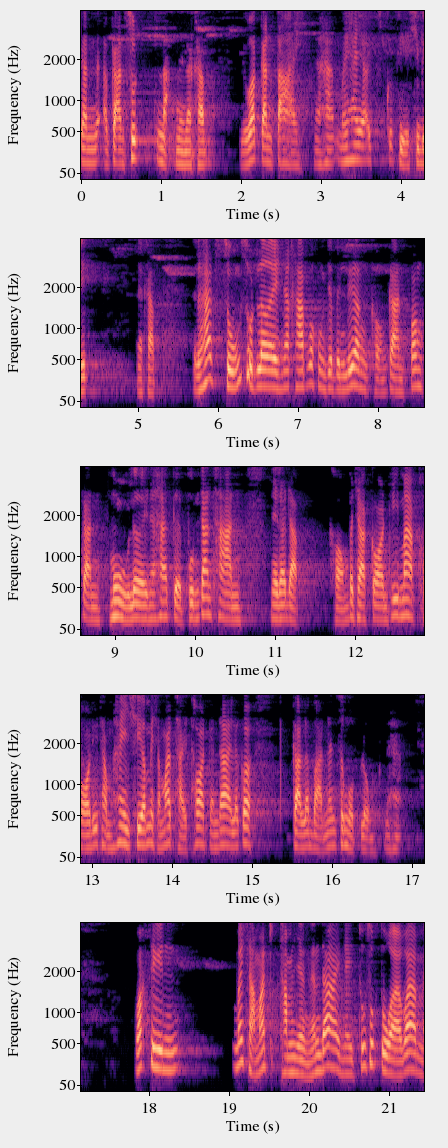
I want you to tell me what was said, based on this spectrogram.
การอาการสุดหนักเนี่ยนะครับ หรือว่าการตายนะฮะไม่ให้เสียชีวิตนะครับแต่ถ้าสูงสุดเลยนะครับก็คงจะเป็นเรื่องของการป้องกันหมู่เลยนะฮะเกิดภูมิต้านทานในระดับของประชากรที่มากพอที่ทำให้เชื้อไม่สามารถถ่ายทอดกันได้ แล้วก็การระบาดนั้นสงบลงนะฮะวัคซีน ไม่สามารถทำอย่างนั้นได้ในทุก ๆ ตัวว่าแหม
